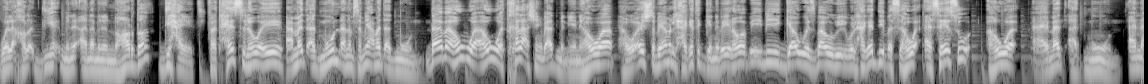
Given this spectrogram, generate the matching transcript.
ولا خلاص دي من أنا من النهارده دي حياتي. فتحس اللي هو إيه عماد أدمون أنا مسميه عماد أدمون. ده بقى هو هو اتخلق عشان يبقى admin. يعني هو هو قشطة بيعمل الحاجات الجانبية اللي هو بي- بيتجوز بقى والحاجات دي بس هو أساسه هو عماد أدمون. أنا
